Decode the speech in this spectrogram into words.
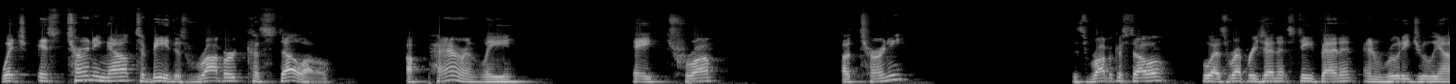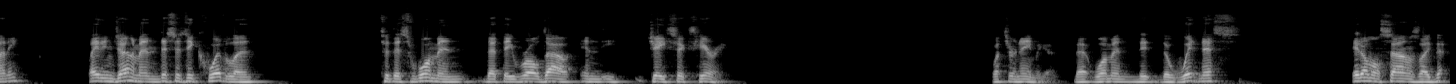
which is turning out to be this Robert Costello, apparently a Trump attorney is Robert Costello, who has represented Steve Bannon and Rudy Giuliani. Ladies and gentlemen, this is equivalent to this woman that they rolled out in the J6 hearing. What's her name again? That woman, the, the witness. It almost sounds like that.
